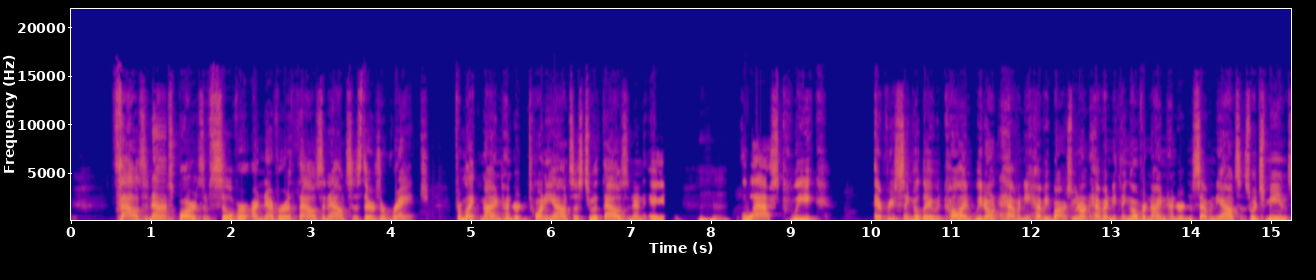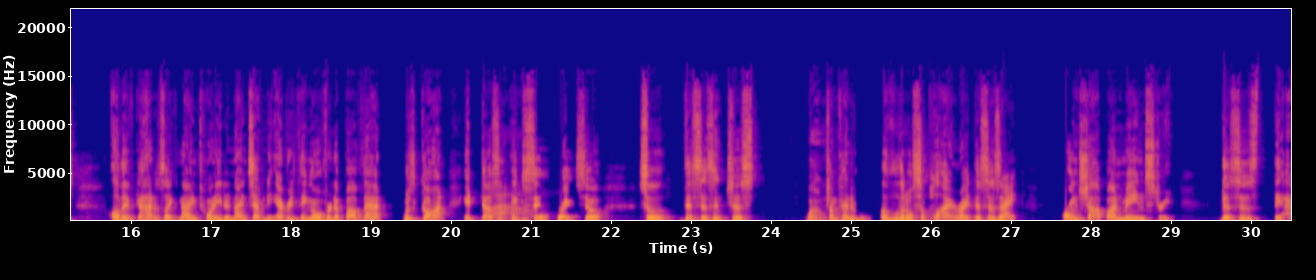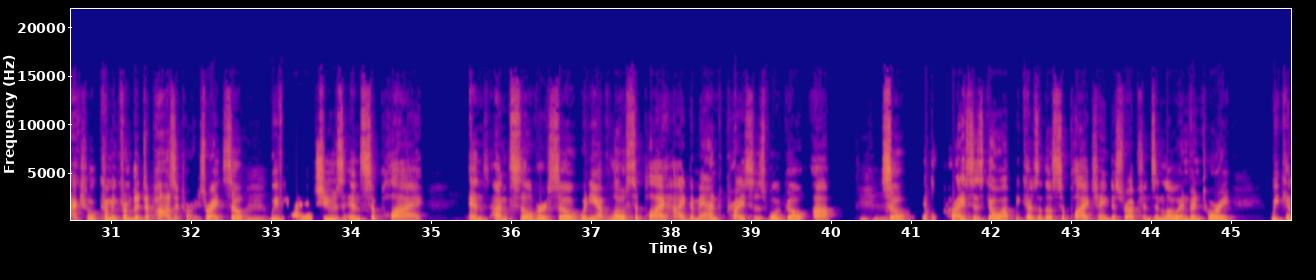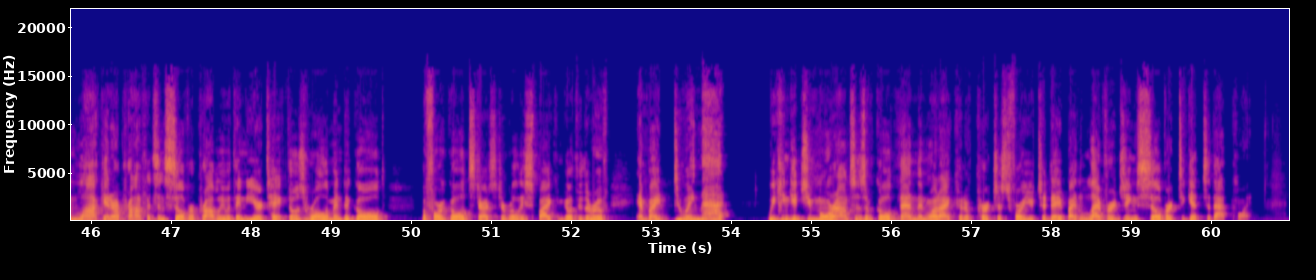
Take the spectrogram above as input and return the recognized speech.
Thousand ounce bars of silver are never a thousand ounces. There's a range from like 920 ounces to 1,080. Mm-hmm. Last week, every single day we'd call in, we don't have any heavy bars. We don't have anything over 970 ounces, which means all they've got is like 920 to 970. Everything over and above that was gone. It doesn't wow. exist, right? So, so this isn't just wow some kind of a little supplier, right? This isn't right. coin shop on Main Street. This is the actual coming from the depositories, right? So mm-hmm. we've got issues in supply and on silver. So when you have low supply, high demand, prices will go up. Mm-hmm. So if prices go up because of those supply chain disruptions and low inventory, we can lock in our profits in silver probably within a year, take those, roll them into gold before gold starts to really spike and go through the roof. And by doing that, we can get you more ounces of gold then than what I could have purchased for you today by leveraging silver to get to that point.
